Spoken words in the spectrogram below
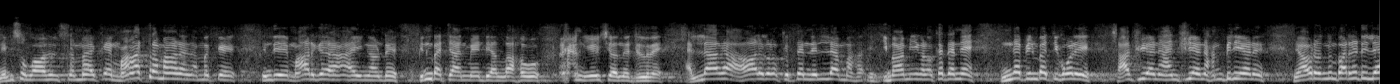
നബി സുല്ലാഹു ഇസ്ലാമൊക്കെ മാത്രമാണ് നമുക്ക് ഇന്ത്യ മാർഗമായി കൊണ്ട് പിൻപറ്റാൻ വേണ്ടി അള്ളാഹു നിയോഗിച്ചു തന്നിട്ടുള്ളത്. അല്ലാതെ ആളുകളൊക്കെ തന്നെ എല്ലാം ഇമാമിയങ്ങളൊക്കെ തന്നെ ഇന്നെ പിൻപറ്റിക്കോളി. ഷാഫിയാണ് അൻഫിയാണ് ഹംബിലിയാണ്. ഞാൻ അവരൊന്നും പറഞ്ഞിട്ടില്ല.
